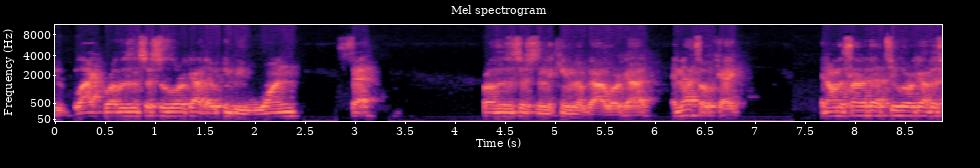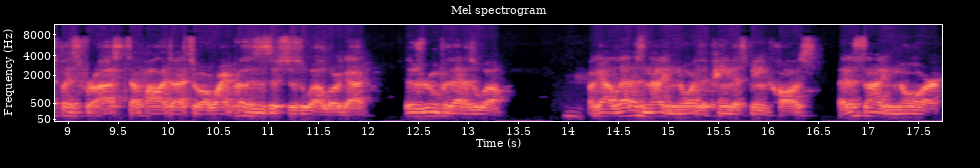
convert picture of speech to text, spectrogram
to black brothers and sisters, Lord God, that we can be one set brothers and sisters in the kingdom of God, Lord God, and that's okay. And on the side of that too, Lord God, there's places for us to apologize to our white brothers and sisters as well, Lord God. There's room for that as well. But God, let us not ignore the pain that's being caused. Let us not ignore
